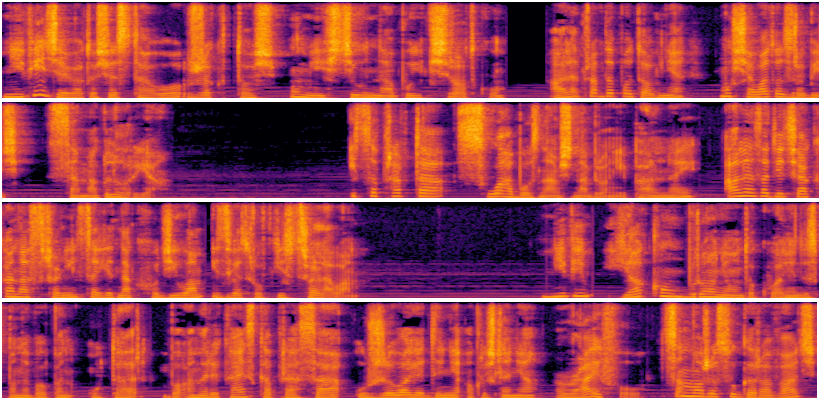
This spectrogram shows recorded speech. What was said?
Nie wiedział, jak to się stało, że ktoś umieścił nabój w środku, ale prawdopodobnie musiała to zrobić sama Gloria. I co prawda słabo znam się na broni palnej, ale za dzieciaka na strzelnicę jednak chodziłam i z wiatrówki strzelałam. Nie wiem, jaką bronią dokładnie dysponował pan Uter, bo amerykańska prasa użyła jedynie określenia rifle, co może sugerować,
